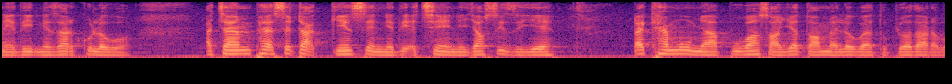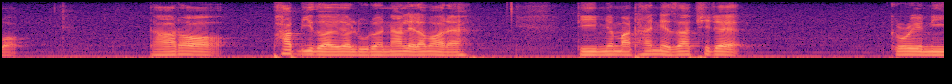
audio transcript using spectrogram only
နေသည့်နယ်စားတစ်ခုလုံးကို အကြမ်းဖက်စစ်တပ်ကင်းစင်နေသည့်အခြေအနေရောက်စီစီရဲတိုက်ခတ်မှုများပူးပေါင်းဆောင်ရွက်သွားမယ်လို့ပဲသူပြောသားတယ်ပေါ့ဒါကတော့ဖတ်ပြီးသွားရလူတွေနားလည်လာပါတယ်ဒီမြန်မာထိုင်းနယ်စပ်ဖြစ်တဲ့ဂရီနီ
